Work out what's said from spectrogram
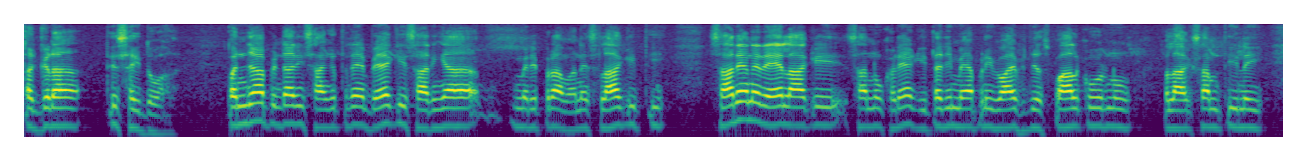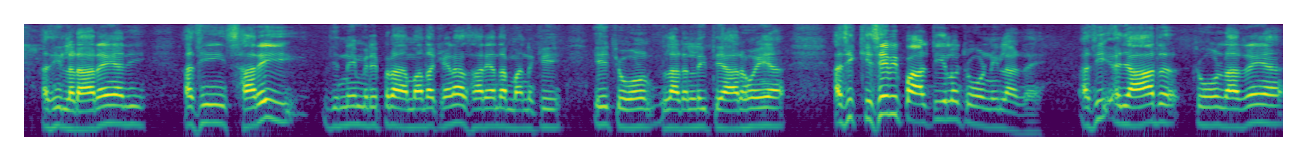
ਤਗੜਾ ਤੇ ਸੈਦੋਵਾਲ ਪੰਜਾਂ ਪਿੰਡਾਂ ਦੀ ਸੰਗਤ ਨੇ ਬਹਿ ਕੇ ਸਾਰੀਆਂ ਮੇਰੇ ਭਰਾਵਾਂ ਨੇ ਸਲਾਹ ਕੀਤੀ। ਸਾਰਿਆਂ ਨੇ ਰਹਿ ਲਾ ਕੇ ਸਾਨੂੰ ਖੜਿਆ ਕੀਤਾ ਜੀ, ਮੈਂ ਆਪਣੀ ਵਾਈਫ ਜਸਪਾਲ ਕੌਰ ਨੂੰ ਬਲਾਕ ਸੰਮਤੀ ਲਈ ਅਸੀਂ ਲੜਾ ਰਹੇ ਹਾਂ ਜੀ। ਅਸੀਂ ਸਾਰੇ ਹੀ ਜਿੰਨੇ ਮੇਰੇ ਭਰਾਵਾਂ ਦਾ ਕਹਿਣਾ, ਸਾਰਿਆਂ ਦਾ ਮੰਨ ਕੇ ਇਹ ਚੋਣ ਲੜਨ ਲਈ ਤਿਆਰ ਹੋਏ ਆ। ਅਸੀਂ ਕਿਸੇ ਵੀ ਪਾਰਟੀ ਵੱਲੋਂ ਚੋਣ ਨਹੀਂ ਲੜ ਰਹੇ। ਅਸੀਂ ਆਜ਼ਾਦ ਚੋਣ ਲੜ ਰਹੇ ਆ।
